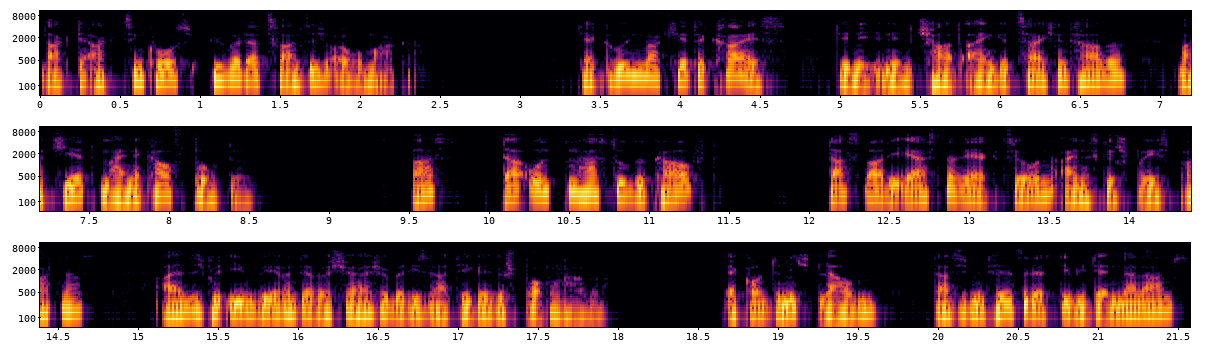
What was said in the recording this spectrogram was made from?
lag der Aktienkurs über der 20-Euro-Marke. Der grün markierte Kreis, den ich in den Chart eingezeichnet habe, markiert meine Kaufpunkte. Was? Da unten hast du gekauft? Das war die erste Reaktion eines Gesprächspartners, als ich mit ihm während der Recherche über diesen Artikel gesprochen habe. Er konnte nicht glauben, dass ich mit Hilfe des Dividendenalarms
